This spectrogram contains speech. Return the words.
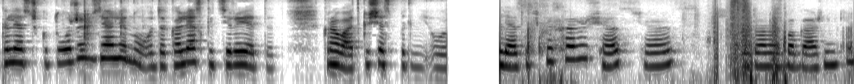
колясочку тоже взяли. Ну, это коляска-этот, кроватка. Сейчас под... Колясочкой схожу. Сейчас, сейчас. Вот она в багажнике.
